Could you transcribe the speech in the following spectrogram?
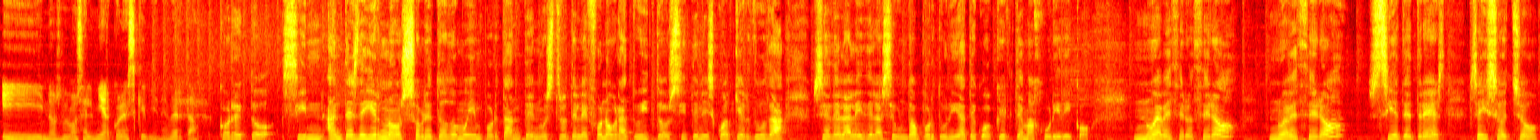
Y nos vemos el miércoles que viene, Berta. Correcto. Sin, antes de irnos, sobre todo muy importante, nuestro teléfono gratuito, si tenéis cualquier duda, sea de la ley de la segunda oportunidad y cualquier tema jurídico, 900 90 7368.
